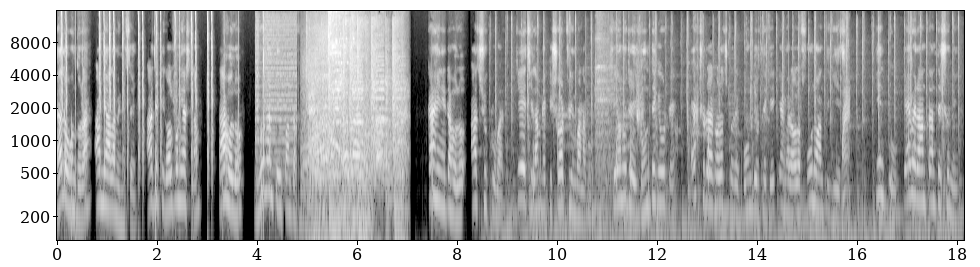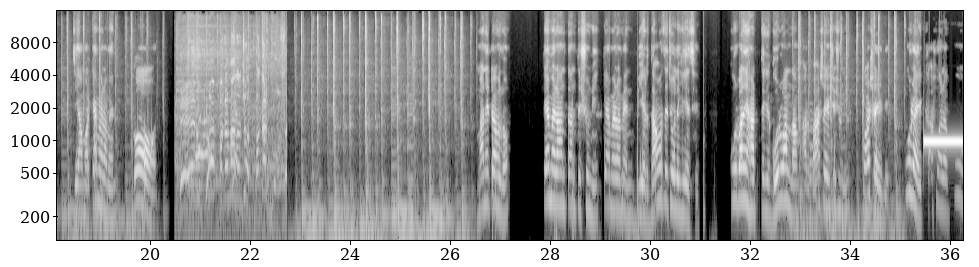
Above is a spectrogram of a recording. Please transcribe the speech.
Hello বন্ধুরা, আমি আলামিন হোসেন। আজ একটি গল্প নিয়ে আসলাম। তা হলো নুন আনতে এই পান্তা ফুল। কাহিনীটা হলো, আজ শুক্রবার। চেয়েছিলাম একটি শর্ট ফিল্ম বানাবো। সেই অনুযায়ী ঘুম থেকে উঠে একশো টাকা খরচ করে বন্ধুর থেকে ক্যামেরাওয়ালা ফোনও আনতে গিয়েছি। কিন্তু ক্যামেরা আনতে আনতে শুনি যে আমার ক্যামেরাম্যান গড। মানেটা হলো ক্যামেরা আনতে আনতে শুনি, ক্যামেরাম্যান বিয়ের দাওয়াতে চলে গিয়েছে। কোরবানি হাট থেকে গরু আনলাম আর বাসায় এসে শুনি, কষাই দে, পুরাই পু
